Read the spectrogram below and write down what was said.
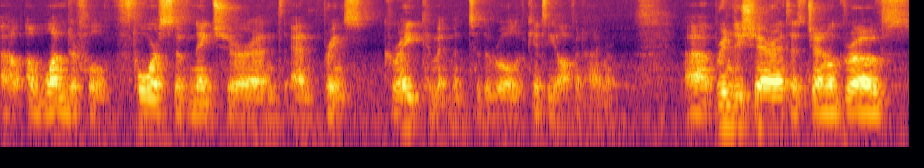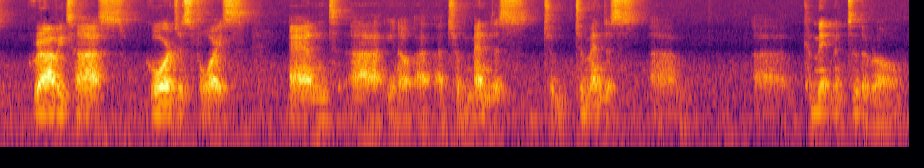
a, a, wonderful force of nature and, and brings great commitment to the role of Kitty Oppenheimer. Uh, Brindley Sherratt as General Groves, gravitas, gorgeous voice, and, uh, you know, a, a tremendous tremendous um, uh, commitment to the role.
